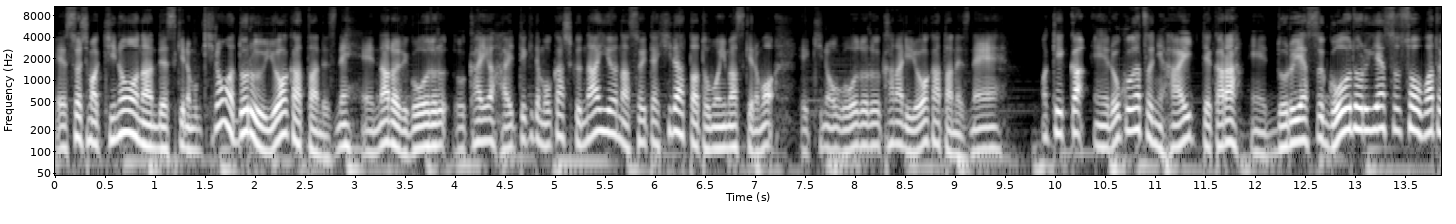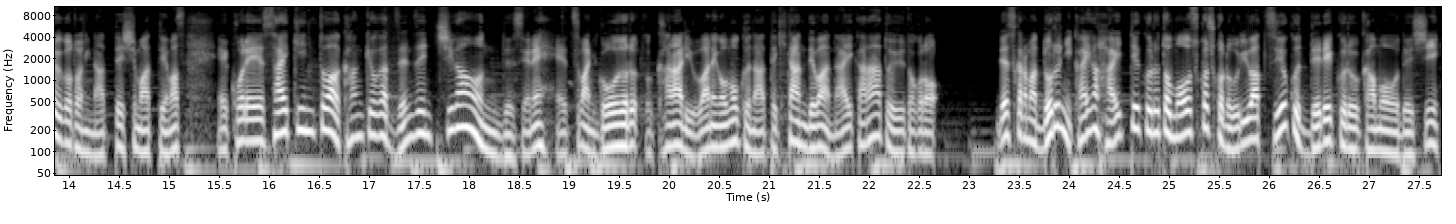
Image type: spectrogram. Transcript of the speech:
えー、そしてまあ昨日なんですけども、昨日はドル弱かったんですね。え、なので5ドル、買いが入ってきてもおかしくないようなそういった日だったと思いますけども、え、昨日5ドルかなり弱かったんですね。ま、結果、え、6月に入ってから、え、ドル安、5ドル安相場ということになってしまっています。え、これ、最近とは環境が全然違うんですよね。えつまり5ドル、かなり上値が重くなってきたんではないかなというところ。ですから、ま、ドルに買いが入ってくると、もう少しこの売りは強く出てくるかもですし、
